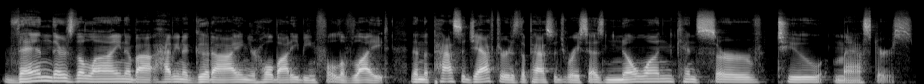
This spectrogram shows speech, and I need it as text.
Then there's the line about having a good eye and your whole body being full of light. Then the passage after is the passage where he says, No one can serve two masters.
